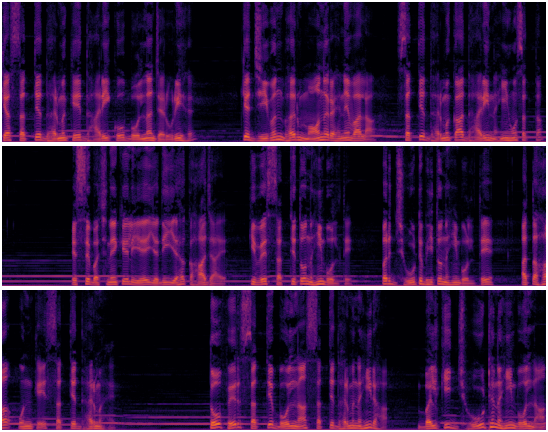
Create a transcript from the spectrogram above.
क्या सत्य धर्म के धारी को बोलना ज़रूरी है? क्या जीवन भर मौन रहने वाला सत्य धर्म का धारी नहीं हो सकता? इससे बचने के लिए यदि यह कहा जाए कि वे सत्य तो नहीं बोलते, पर झूठ भी तो नहीं बोलते, अतः उनके सत्य धर्म है। तो फिर सत्य बोलना सत्य धर्म नहीं रहा, बल्कि झूठ नहीं बोलना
